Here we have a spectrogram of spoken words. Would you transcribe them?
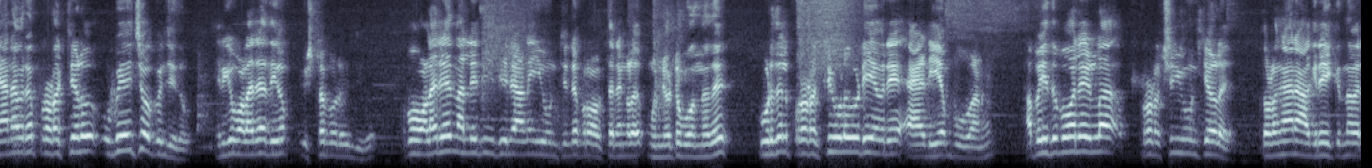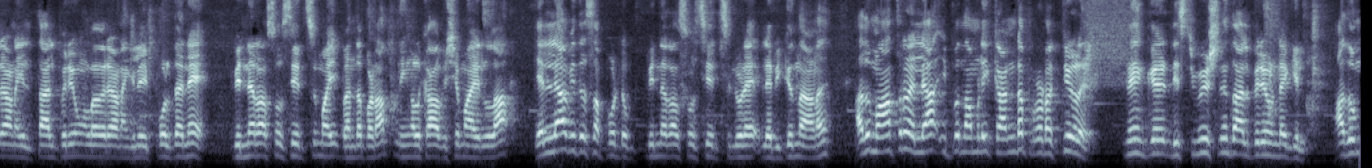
ഞാൻ അവരെ പ്രൊഡക്റ്റുകൾ ഉപയോഗിച്ച് നോക്കുകയും ചെയ്തു. എനിക്ക് വളരെയധികം ഇഷ്ടപ്പെടുകയും ചെയ്തു. അപ്പോൾ വളരെ നല്ല രീതിയിലാണ് ഈ യൂണിറ്റിന്റെ പ്രവർത്തനങ്ങൾ മുന്നോട്ട് പോകുന്നത്. കൂടുതൽ പ്രൊഡക്റ്റുകൾ കൂടി അവർ ആഡ് ചെയ്യാൻ പോവുകയാണ്. അപ്പോൾ ഇതുപോലെയുള്ള പ്രൊഡക്ഷൻ യൂണിറ്റുകൾ തുടങ്ങാൻ ആഗ്രഹിക്കുന്നവരാണെങ്കിൽ താല്പര്യമുള്ളവരാണെങ്കിൽ ഇപ്പോൾ തന്നെ വിന്നർ അസോസിയേറ്റ്സുമായി ബന്ധപ്പെടാം. നിങ്ങൾക്ക് ആവശ്യമായിട്ടുള്ള എല്ലാവിധ സപ്പോർട്ടും വിന്നർ അസോസിയേറ്റ്സിലൂടെ ലഭിക്കുന്നതാണ്. അത് മാത്രമല്ല ഇപ്പൊ നമ്മൾ ഈ കണ്ട പ്രൊഡക്റ്റുകൾ നിങ്ങൾക്ക് ഡിസ്ട്രിബ്യൂഷന് താല്പര്യമുണ്ടെങ്കിൽ അതും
